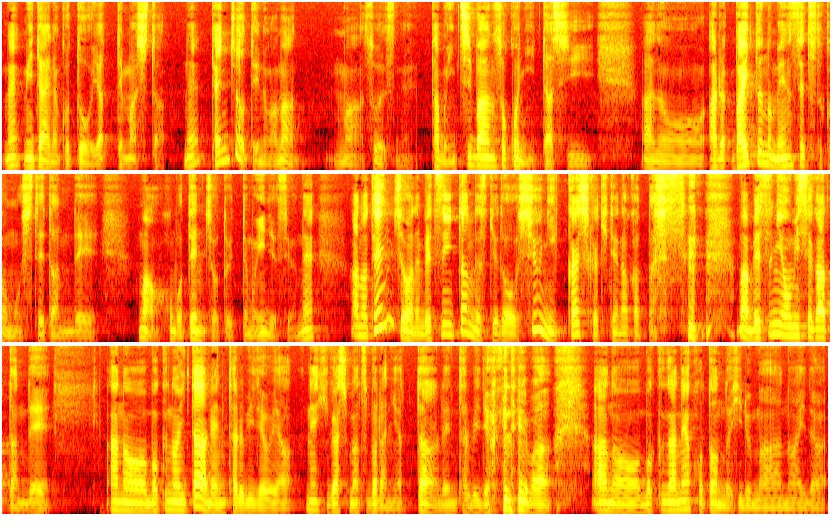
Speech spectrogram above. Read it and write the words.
ね、みたいなことをやってました。ね、店長っていうのがまあまあそうですね。多分一番そこにいたしあのあバイトの面接とかもしてたんでまあほぼ店長と言ってもいいですよね。あの店長はね別にいたんですけど週に1回しか来てなかったですね。まあ別にお店があったんであの僕のいたレンタルビデオ屋、ね、東松原にあったレンタルビデオ屋ではあの僕がねほとんど昼間の間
